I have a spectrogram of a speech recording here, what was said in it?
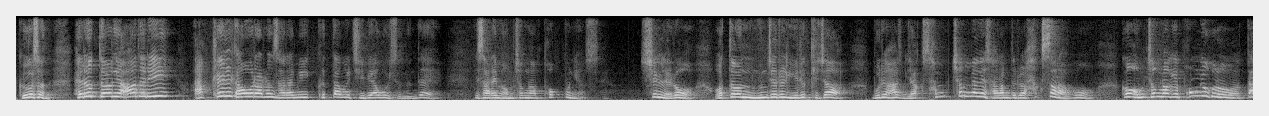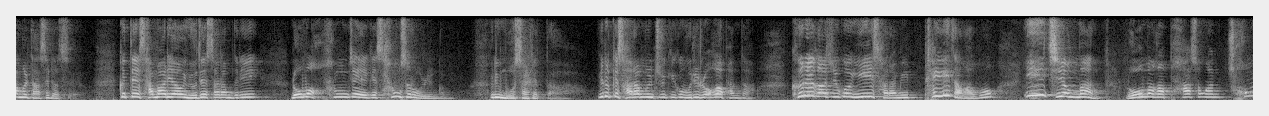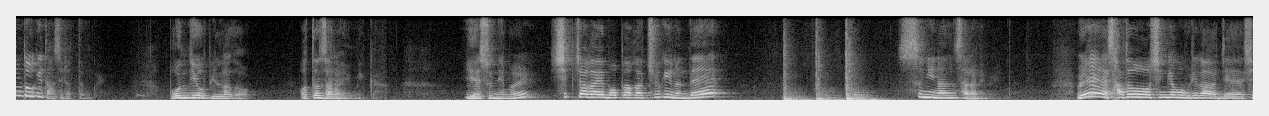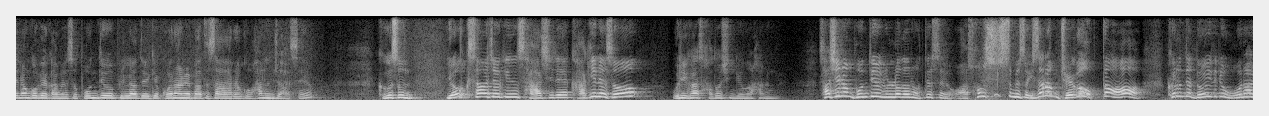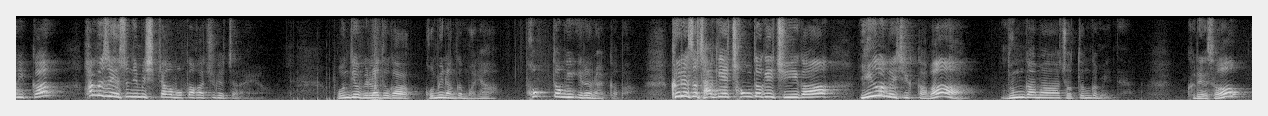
그것은 헤롯 왕의 아들이 아켈다오라는 사람이 그 땅을 지배하고 있었는데 이 사람이 엄청난 폭군이었어요. 실례로 어떤 문제를 일으키자 무려 한약 3천 명의 사람들을 학살하고 그 엄청나게 폭력으로 땅을 다스렸어요. 그때 사마리아 유대 사람들이 로마 황제에게 상소를 올린 겁니다. 우리 못 살겠다. 이렇게 사람을 죽이고 우리를 억압한다. 그래가지고 이 사람이 폐위당하고 이 지역만 로마가 파송한 총독이 다스렸던 거예요. 본디오 빌라도 어떤 사람입니까? 예수님을 십자가에 못 박아 죽이는데 승인한 사람입니다. 왜 사도신경을 우리가 이제 신앙 고백하면서 본디오 빌라도에게 권한을 받으사라고 하는 줄 아세요? 그것은 역사적인 사실에 각인해서 우리가 사도신경을 하는 거예요. 사실은 본디오 빌라도는 어땠어요? 아, 손 씻으면서 이 사람은 죄가 없다. 그런데 너희들이 원하니까 하면서 예수님을 십자가 못 박아 죽였잖아요. 본디오 빌라도가 고민한 건 뭐냐? 폭동이 일어날까봐. 그래서 자기의 총독의 지위가 위험해질까봐 눈 감아 줬던 겁니다. 그래서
